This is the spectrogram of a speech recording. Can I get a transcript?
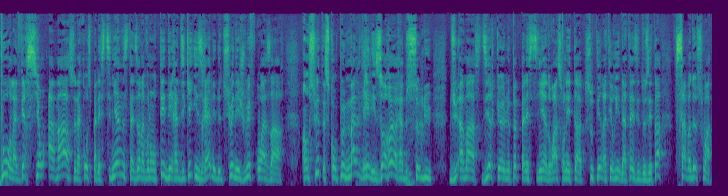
pour la version Hamas de la cause palestinienne, c'est-à-dire la volonté d'éradiquer Israël et de tuer des Juifs au hasard. Ensuite, est-ce qu'on peut, malgré les horreurs absolues du Hamas, dire que le peuple palestinien a droit à son État, soutenir la théorie, la thèse des deux États, ça va de soi.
